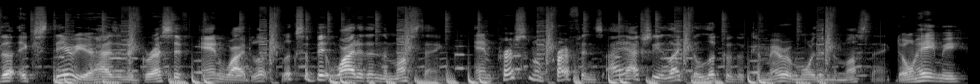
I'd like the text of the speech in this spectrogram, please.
The exterior has an aggressive and wide look. Looks a bit wider than the Mustang. And personal preference, I actually like the look of the Camaro more than the Mustang. Don't hate me.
